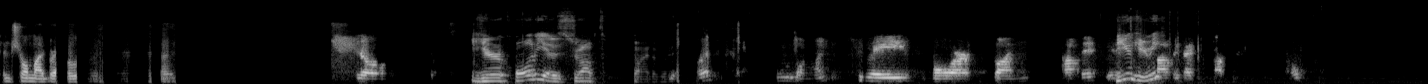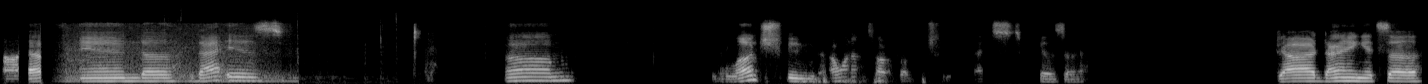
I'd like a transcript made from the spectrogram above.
control my breath. You know, Your quality has dropped, by the way. let's move on to a more fun topic. Do you hear me? Topic I and uh, that is um lunch food. I want to talk about lunch food next because uh, God dang, it's uh,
